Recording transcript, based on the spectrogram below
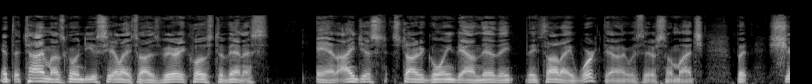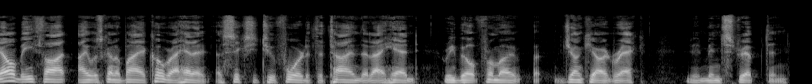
at the time I was going to UCLA, so I was very close to Venice and I just started going down there. They they thought I worked there. I was there so much. But Shelby thought I was going to buy a Cobra. I had a, a 62 Ford at the time that I had rebuilt from a, a junkyard wreck. It had been stripped and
